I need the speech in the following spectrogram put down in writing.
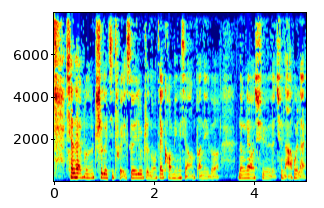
现在不能吃个鸡腿，所以就只能再靠冥想把那个能量去去拿回来。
